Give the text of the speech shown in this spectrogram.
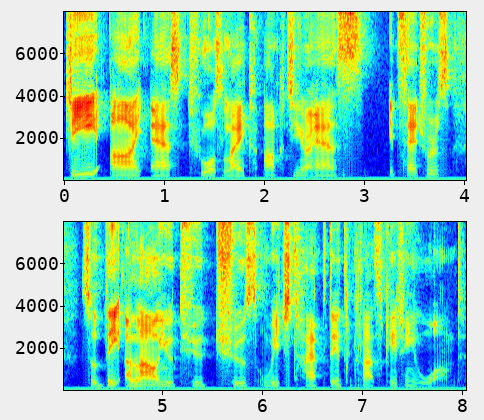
GIS tools like ArcGIS, etc., so they allow you to choose which type of data classification you want.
